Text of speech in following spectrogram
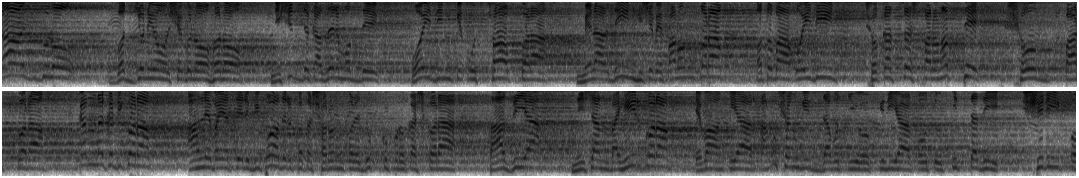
কাজগুলো বর্জনীয় সেগুলো হলো নিষিদ্ধ কাজের মধ্যে ওই দিনকে উৎসব করা মেলার দিন হিসেবে পালন করা অথবা ওই দিন শোকাচ্ছ্বাস পালনার্থে শোক পাঠ করা কান্নাকাটি করা আহলে বায়াতের বিপদের কথা স্মরণ করে দুঃখ প্রকাশ করা তাজিয়া নিশান বাহির করা এবং ইয়ার আনুষঙ্গিক যাবতীয় ক্রিয়া, কৌতুক ইত্যাদি শিরিক ও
